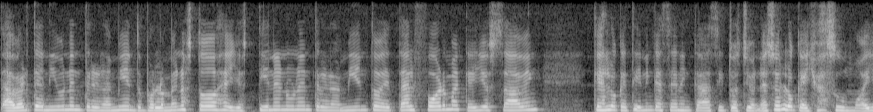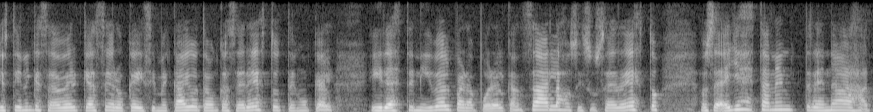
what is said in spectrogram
haber tenido un entrenamiento, por lo menos todos ellos tienen un entrenamiento de tal forma que ellos saben qué es lo que tienen que hacer en cada situación. Eso es lo que yo asumo. Ellos tienen que saber qué hacer. Ok, si me caigo tengo que hacer esto, tengo que ir a este nivel para poder alcanzarlas o si sucede esto. O sea, ellas están entrenadas a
